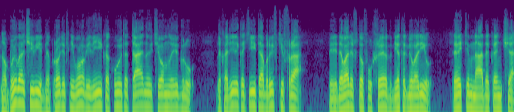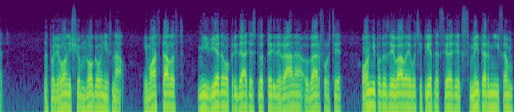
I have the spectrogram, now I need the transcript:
Но было очевидно, против него вели какую-то тайную темную игру. Доходили какие-то обрывки фраз. Передавали, что Фуше где-то говорил — с этим надо кончать. Наполеон еще многого не знал. Ему осталось неведомо предательство Теллерана в Эрфурте. Он не подозревал о его секретных связях с Миттернихом.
